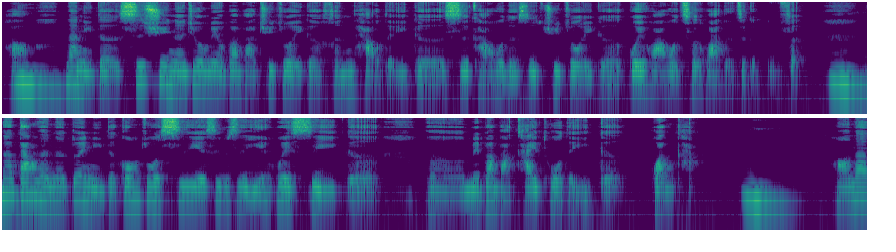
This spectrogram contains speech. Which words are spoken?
好、嗯那你的思绪呢就没有办法去做一个很好的一个思考，或者是去做一个规划或策划的这个部分。嗯，那当然呢，对你的工作事业是不是也会是一个呃没办法开拓的一个关卡？嗯好，那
